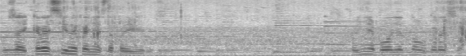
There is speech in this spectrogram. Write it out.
Друзья, караси наконец-то появились. То не было ни одного карася.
